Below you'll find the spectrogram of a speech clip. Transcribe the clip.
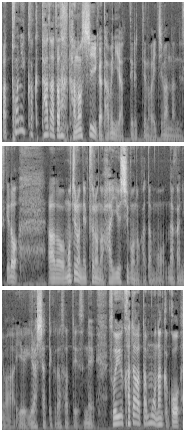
まあ、とにかくただただ 楽しいがためにやってるっていうのが一番なんですけどあのもちろんねプロの俳優志望の方も中にはいらっしゃってくださってですねそういう方々もなんかこう、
